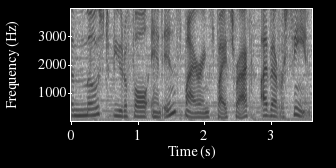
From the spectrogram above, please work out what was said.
the most beautiful and inspiring spice rack I've ever seen.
